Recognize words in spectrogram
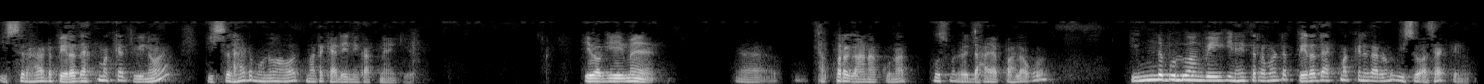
ඉස්සරහට පෙරදක්මක් ඇති වෙනවා. ඉස්සරහට මොනවාවත් මට කැඩෙන එකක් නැහැ කියලා. ඒ වගේම තප්පර ගානක් වුණත් හුස්ම රටේ 10ක් 15ක් ඉන්න පුළුවන් වෙයි කියන හිතරමට පෙරදක්මක් වෙන තරමට විශ්වාසයක් වෙනවා.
